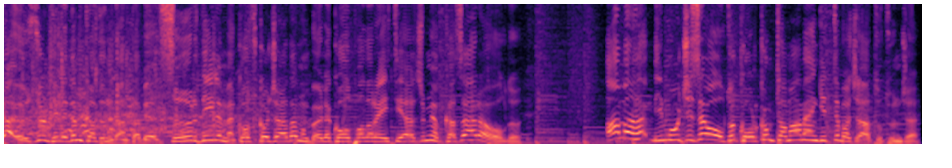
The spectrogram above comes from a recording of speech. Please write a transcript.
Ya özür diledim kadından tabii. Sığır değilim ben. Koskoca adamım. Böyle kolpalara ihtiyacım yok. Kazara oldu. Ama bir mucize oldu. Korkum tamamen gitti bacağı tutunca.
